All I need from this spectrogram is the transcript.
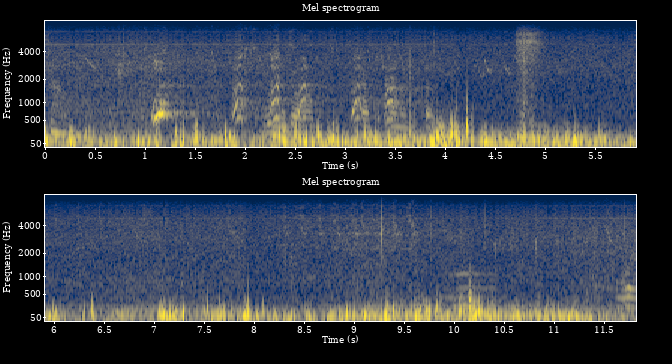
stopping. Dog? At the front of the fence. Boy.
